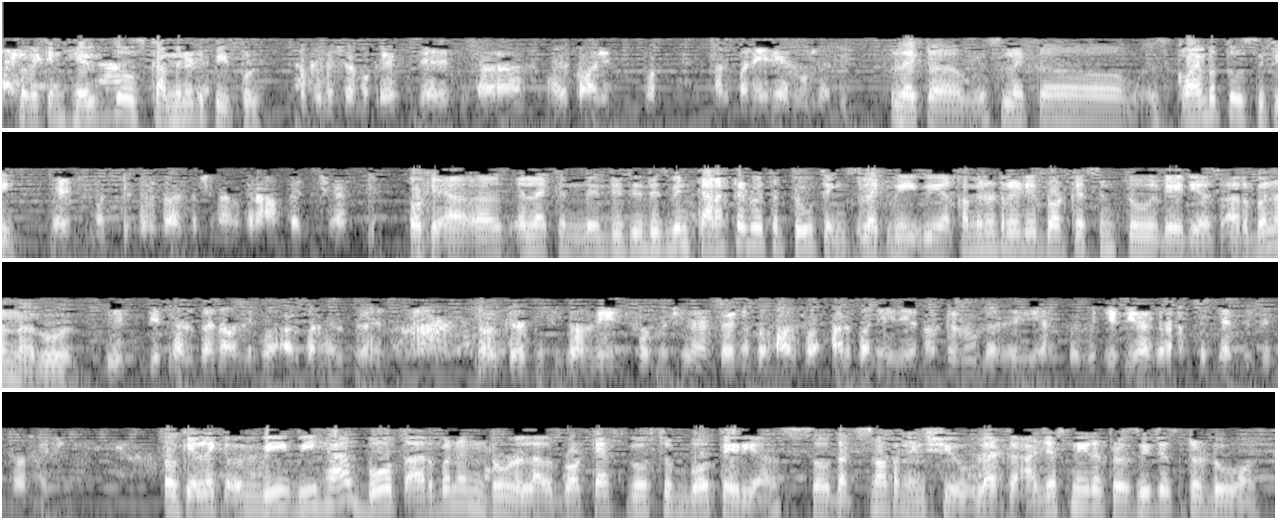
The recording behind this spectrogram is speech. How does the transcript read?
so we can help those community people. Okay, Mr. Mukesh, there is, uh, are you calling from urban area rural? Like uh, it's like uh, it's Coimbatore city. Is municipal corporation and Gram Panchayat. Okay, uh, uh, like uh, it, it has been connected with the two things. Like we we are community radio broadcast in two areas, urban and rural. This, this helpline only for urban helpline. No, sir, this is only information helpline for, all for urban area, not the rural area. So visit your Gram Panchayat this information. Okay, like uh, we we have both urban and rural. Our broadcast goes to both areas, so that's not an issue. Like I just need a procedures to do on.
